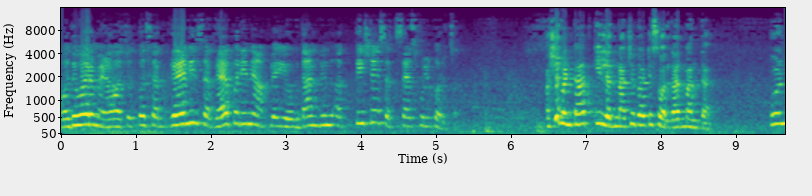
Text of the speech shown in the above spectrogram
वधूवर मेळावाचो तो सगळ्यांनी सगळ्या परीने आपले योगदान दिवन अतिशय सक्सेसफुल करचो. असे म्हणतात की लग्नाचे गाठी स्वर्गात बांधतात. पण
